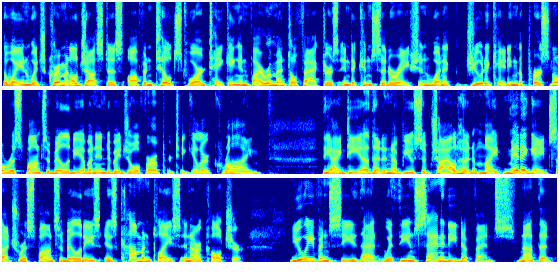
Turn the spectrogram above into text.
the way in which criminal justice often tilts toward taking environmental factors into consideration when adjudicating the personal responsibility of an individual for a particular crime. The idea that an abusive childhood might mitigate such responsibilities is commonplace in our culture. You even see that with the insanity defense. Not that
